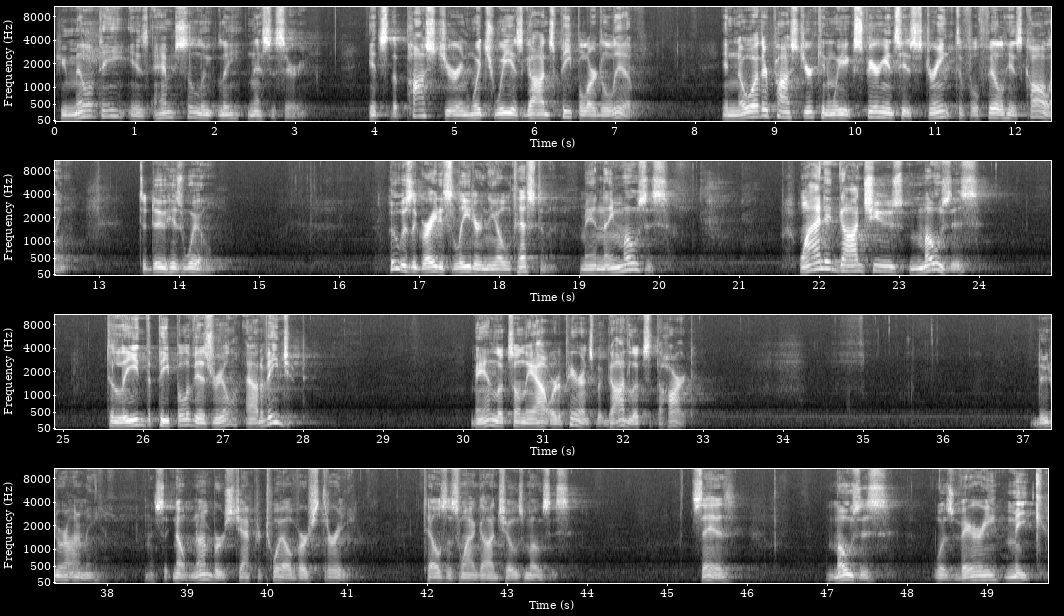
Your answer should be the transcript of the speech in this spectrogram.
Humility is absolutely necessary. It's the posture in which we as God's people are to live. In no other posture can we experience His strength to fulfill His calling, to do His will. Who was the greatest leader in the Old Testament? A man named Moses. Why did God choose Moses to lead the people of Israel out of Egypt? Man looks on the outward appearance, but God looks at the heart. Deuteronomy, no, Numbers chapter 12, verse 3 tells us why God chose Moses. It says, Moses was very meek,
